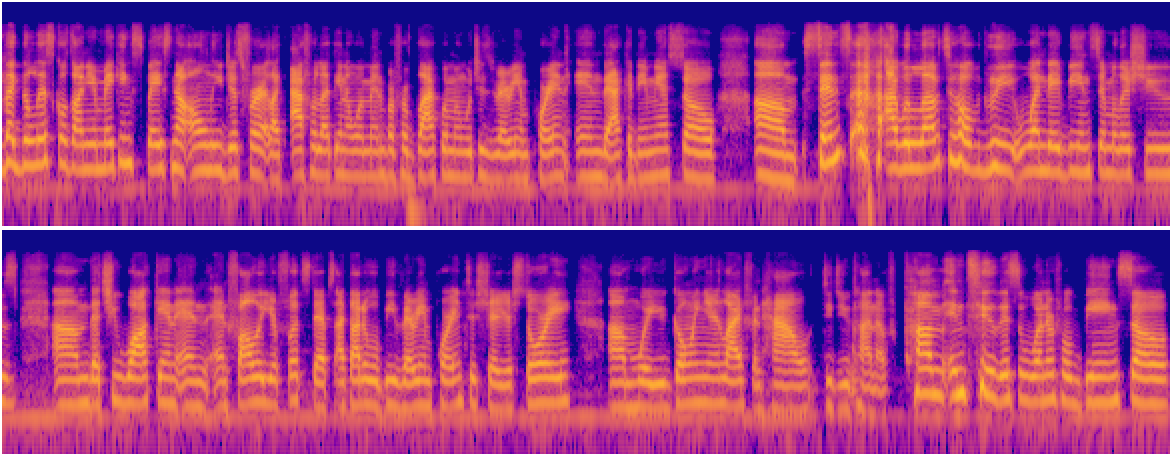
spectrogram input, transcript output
like the list goes on. You're making space not only just for like afro latina women but for black women which is very important in the academia. So um since i would love to hopefully one day be in similar shoes um that you walk in and and follow your footsteps i thought it would be very important to share your story um where you go in your life and how did you kind of come into this wonderful being so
